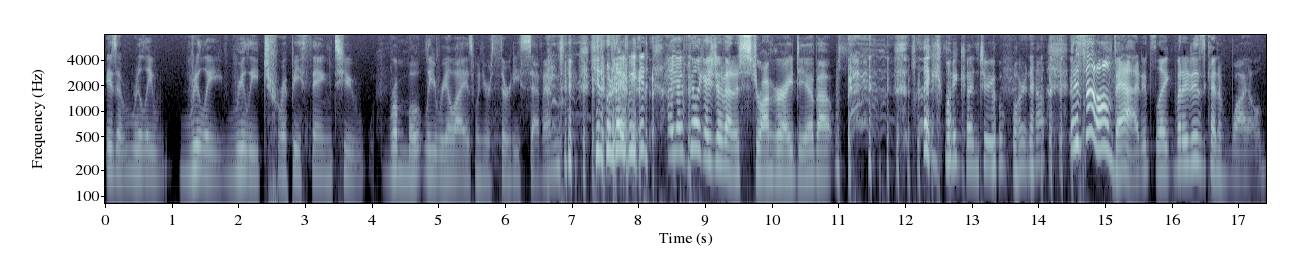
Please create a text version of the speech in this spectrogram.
Is a really, really, really trippy thing to remotely realize when you're 37. you know what I mean? Like I feel like I should have had a stronger idea about like my country before now. And it's not all bad. It's like, but it is kind of wild.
